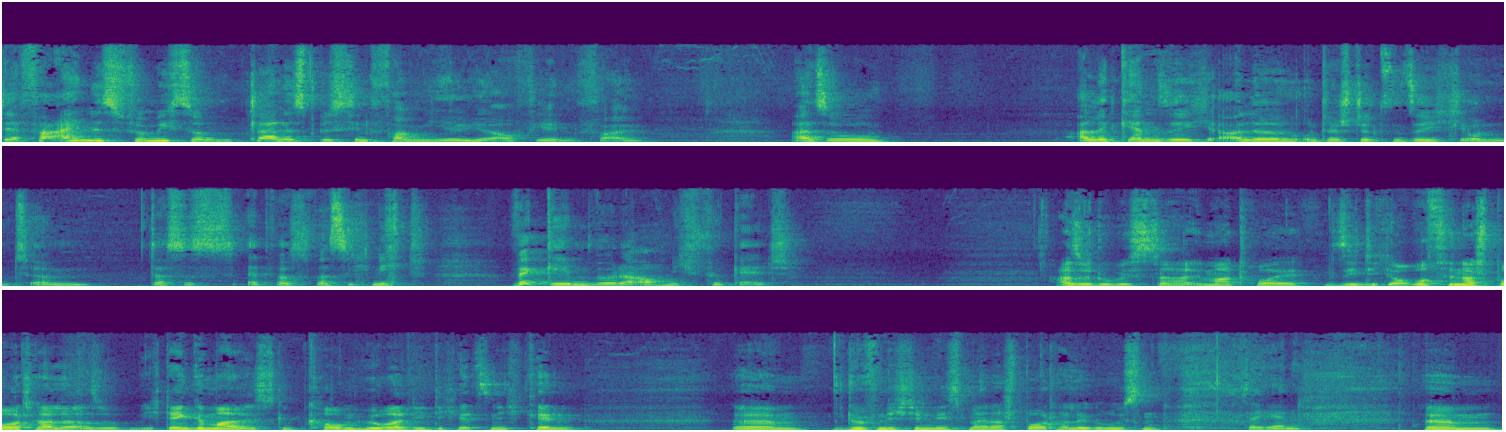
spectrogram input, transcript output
Der Verein ist für mich so ein kleines bisschen Familie auf jeden Fall. Also alle kennen sich, alle unterstützen sich und ähm, das ist etwas, was ich nicht weggeben würde, auch nicht für Geld. Also du bist da immer treu. Sieht dich auch oft in der Sporthalle. Also ich denke mal, es gibt kaum Hörer, die dich jetzt nicht kennen. Ähm, dürfen dich demnächst mal in der Sporthalle grüßen. Sehr gerne. ähm,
